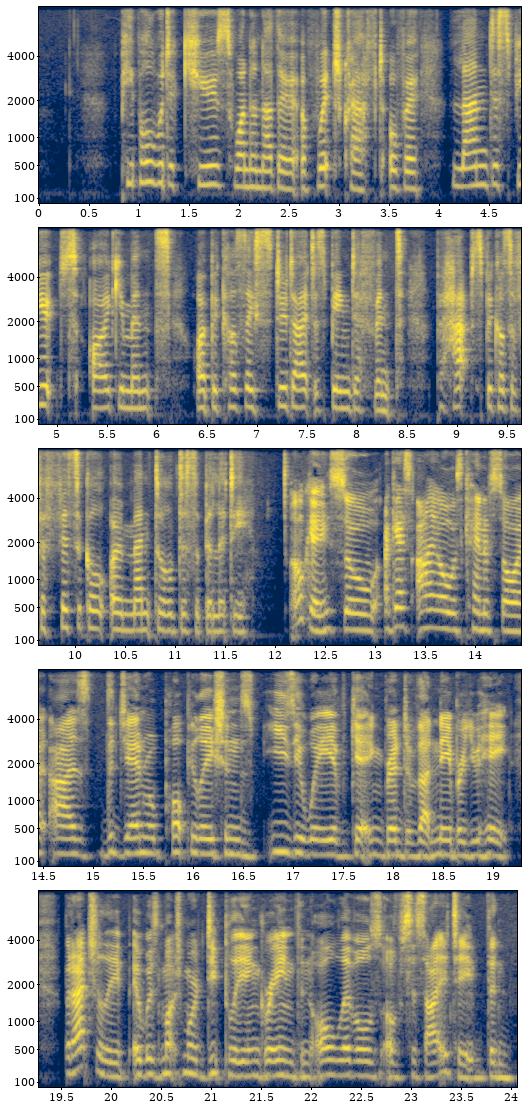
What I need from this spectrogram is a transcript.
People would accuse one another of witchcraft over land disputes, arguments, or because they stood out as being different, perhaps because of a physical or mental disability. Okay, so I guess I always kind of saw it as the general population's easy way of getting rid of that neighbour you hate. But actually, it was much more deeply ingrained in all levels of society than,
